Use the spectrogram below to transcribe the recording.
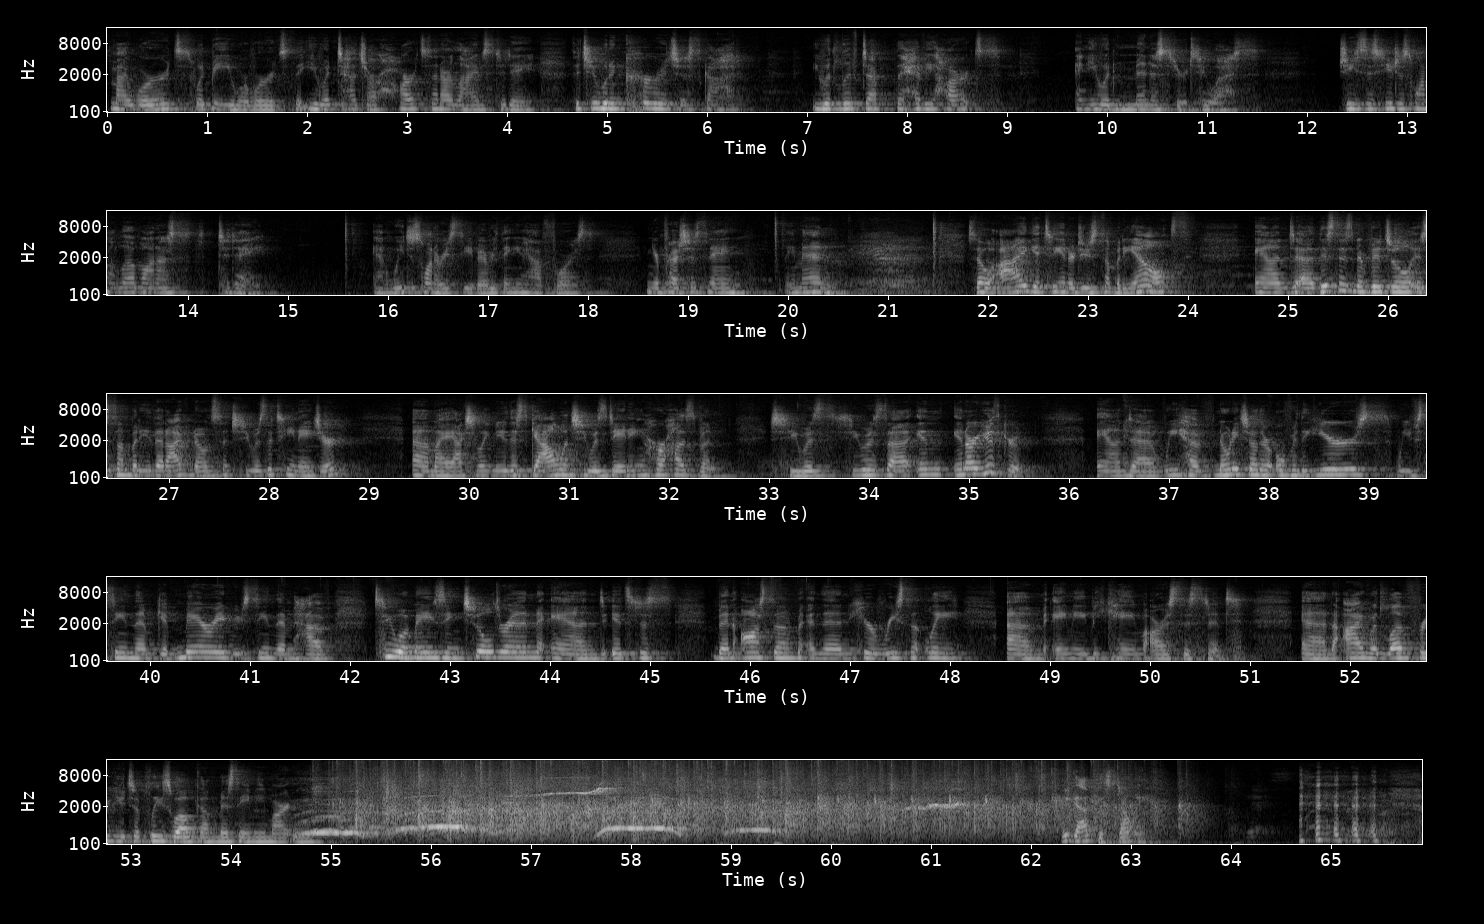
my words would be your words, that you would touch our hearts and our lives today, that you would encourage us, God. You would lift up the heavy hearts and you would minister to us. Jesus, you just want to love on us today. And we just want to receive everything you have for us. In your precious name, amen. So I get to introduce somebody else. And uh, this individual is somebody that I've known since she was a teenager. Um, I actually knew this gal when she was dating her husband. She was, she was uh, in, in our youth group. And uh, we have known each other over the years. We've seen them get married. We've seen them have two amazing children. And it's just been awesome. And then here recently, um, Amy became our assistant. And I would love for you to please welcome Miss Amy Martin. We got this, don't we?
